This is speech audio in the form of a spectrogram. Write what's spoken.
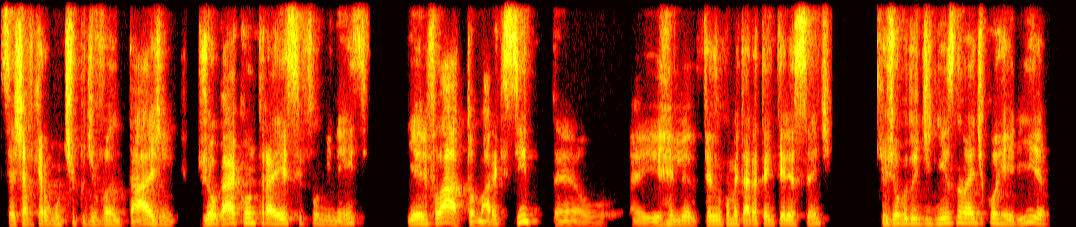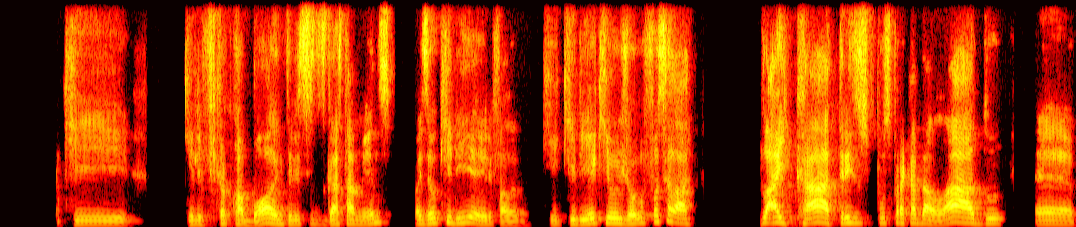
se achava que era algum tipo de vantagem jogar contra esse Fluminense. E ele falou: ah, tomara que sim. É, aí ele fez um comentário até interessante, que o jogo do Diniz não é de correria, que, que ele fica com a bola, então ele se desgasta menos. Mas eu queria, ele falando, que queria que o jogo fosse lá, lá e cá, três expulsos para cada lado, é,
